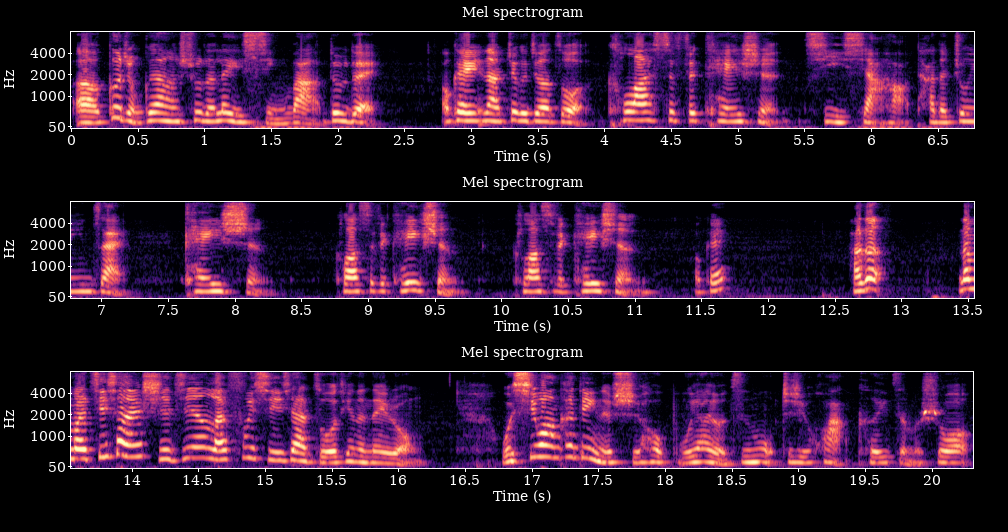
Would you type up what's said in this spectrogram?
呃各种各样书的类型吧，对不对？OK，那这个叫做 classification，记一下哈，它的重音在 cation。classification classification，OK，好的，那么接下来时间来复习一下昨天的内容。我希望看电影的时候不要有字幕，这句话可以怎么说？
